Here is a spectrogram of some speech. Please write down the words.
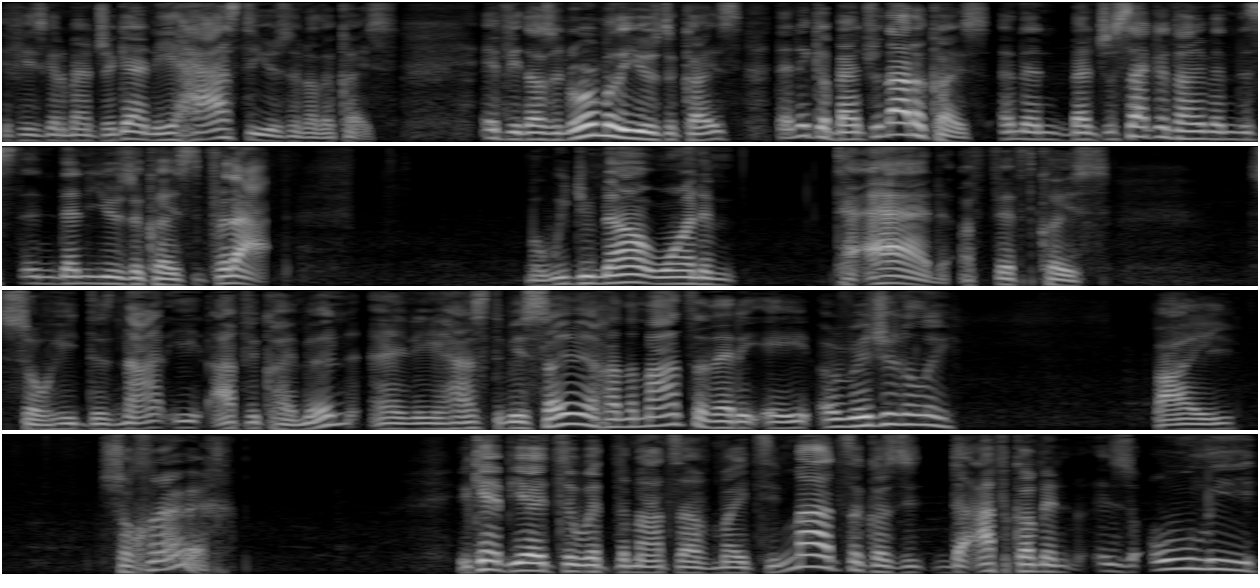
if he's going to bench again, he has to use another case. If he doesn't normally use the case, then he can bench without a case, and then bench a second time, and, this, and then use a case for that. But we do not want him to add a fifth case. So he does not eat afikaimin, and he has to be saimich on the matzah that he ate originally by Shulchan Aruch. You can't be able with the matzah of mighty matzah because the afikomen is only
